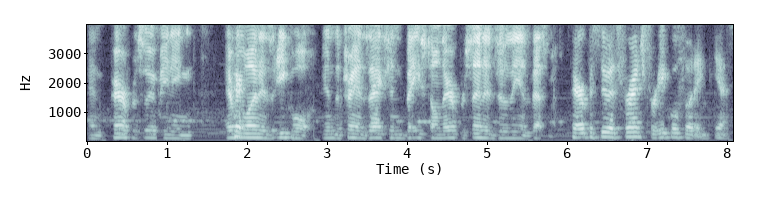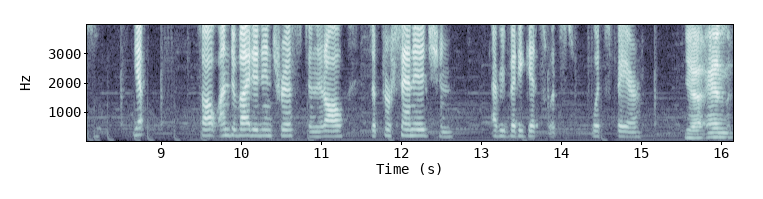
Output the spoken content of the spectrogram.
And pari passu meaning everyone is equal in the transaction based on their percentage of the investment. Pari passu is French for equal footing. Yes. Yep. It's all undivided interest and it all it's a percentage and everybody gets what's what's fair. Yeah, and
